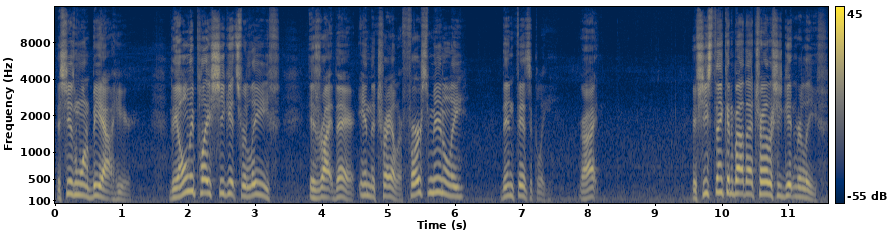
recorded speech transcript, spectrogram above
that she doesn't want to be out here. The only place she gets relief is right there in the trailer. First mentally, then physically, right? If she's thinking about that trailer, she's getting relief.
